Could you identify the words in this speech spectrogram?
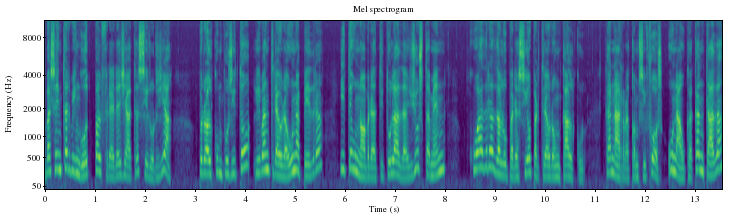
va ser intervingut pel frere Jacques cirurgià, però al compositor li van treure una pedra i té una obra titulada justament Quadre de l'operació per treure un càlcul, que narra com si fos una auca cantada,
